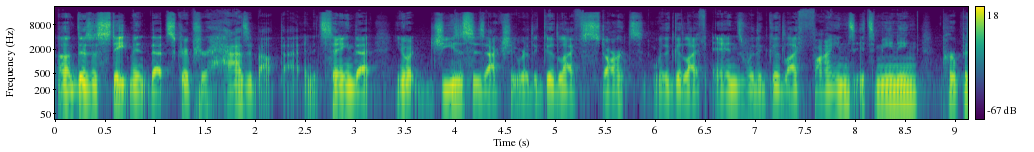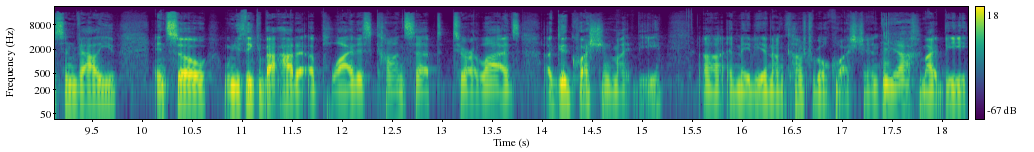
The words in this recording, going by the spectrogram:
um, there's a statement that Scripture has about that, and it's saying that you know what Jesus is actually where the good life starts, where the good life ends, where the good life finds its meaning, purpose, and value. And so, when you think about how to apply this concept to our lives, a good question might be, uh, and maybe an uncomfortable question, Yeah. might be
